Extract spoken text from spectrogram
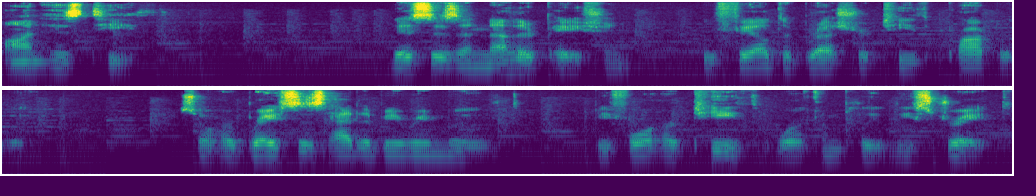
on his teeth. This is another patient who failed to brush her teeth properly, so her braces had to be removed before her teeth were completely straight.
